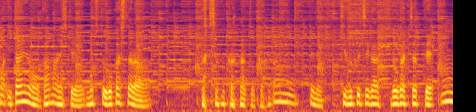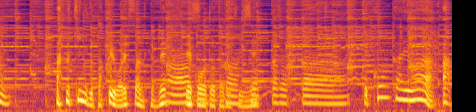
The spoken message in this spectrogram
まあ、痛いのを我慢してもうちょっと動かしたら大丈夫かなとかうん。でね傷口が広がっちゃってうん。あの筋肉ばっかり割れてたんだよねエコーを取った時にそねっかそっか。で今回はあ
